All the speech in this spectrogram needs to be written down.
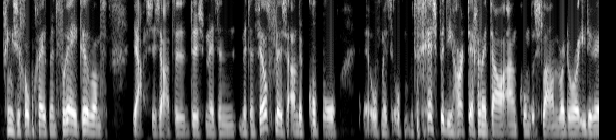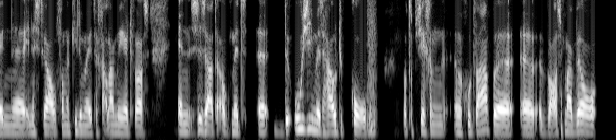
ging zich op een gegeven moment wreken, want ja, ze zaten dus met een, met een veldfles aan de koppel eh, of met, of met gespen die hard tegen metaal aan konden slaan, waardoor iedereen eh, in een straal van een kilometer gealarmeerd was. En ze zaten ook met de Uzi met houten kolf, wat op zich een, een goed wapen eh, was, maar wel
